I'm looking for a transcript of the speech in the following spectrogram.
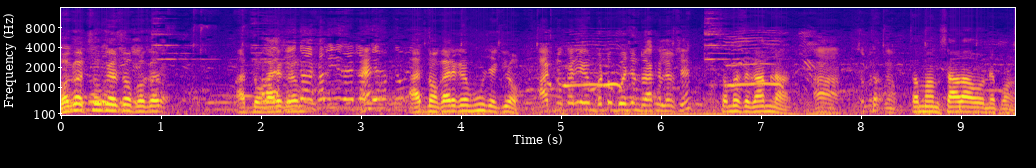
ભગત શું કહેશો ભગત? આજનો કાર્યક્રમ આજનો કાર્યક્રમ શું છે કયો? આજનો કાર્યક્રમ બટુ ભોજન રાખેલો છે. સમસ્ત ગામના? હા તમામ શાળાઓને પણ?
